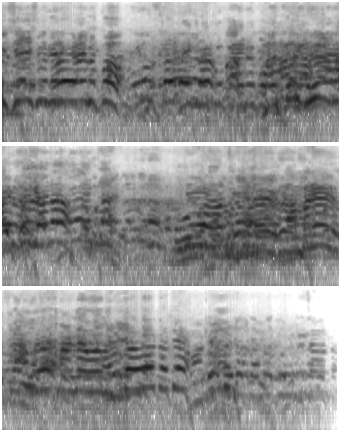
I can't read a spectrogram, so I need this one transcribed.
विशेष वगैरे काय नको? नंतर घेऊया. घ्या ना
